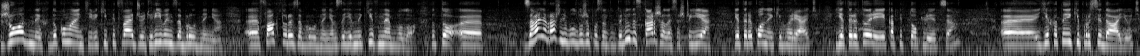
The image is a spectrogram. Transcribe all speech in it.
Жодних документів, які підтверджують рівень забруднення, е, фактори забруднення в заявників не було. Тобто е, Загальне враження було дуже позитивне. Тобто люди скаржилися, що є, є терикони, які горять, є територія, яка підтоплюється, є хати, які просідають,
